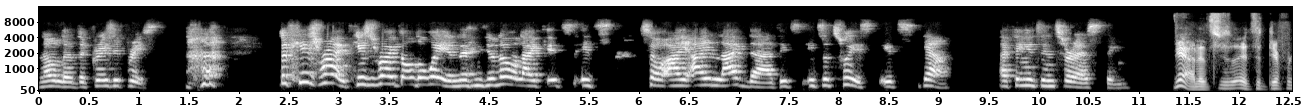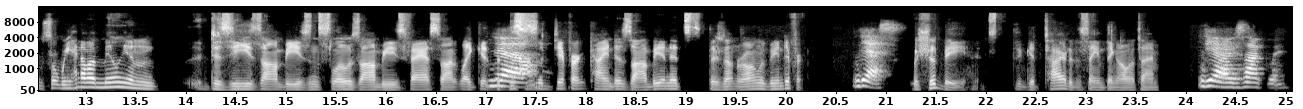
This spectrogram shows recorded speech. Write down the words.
No, like the crazy priest. but he's right. He's right all the way. And then you know, like it's it's so I I like that. It's it's a twist. It's yeah. I think it's interesting. Yeah, and it's just, it's a different so we have a million disease zombies and slow zombies, fast on like but this is a different kind of zombie and it's there's nothing wrong with being different. Yes. We should be. It's to get tired of the same thing all the time. Yeah, exactly.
